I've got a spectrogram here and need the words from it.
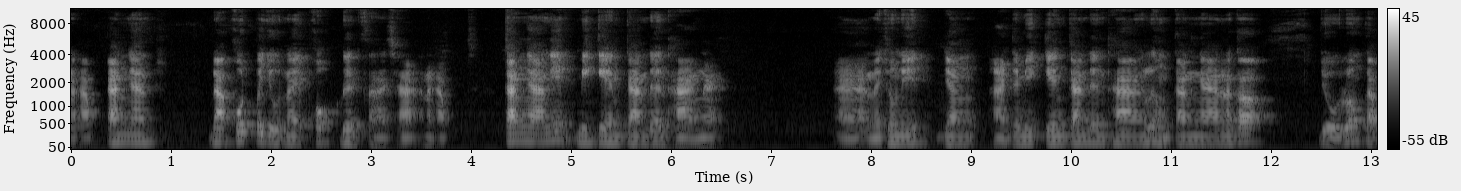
นะครับ การงานดาวพุธไปอยู่ในภพเดือนสาชะนะครับ การงานนี้มีเกณฑ์การเดินทางนะอ่าในช่วงนี้ยังอาจจะมีเกณฑ์การเดินทางเรื่องของการงานแล้วก็ อยู่ร่วมกับ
